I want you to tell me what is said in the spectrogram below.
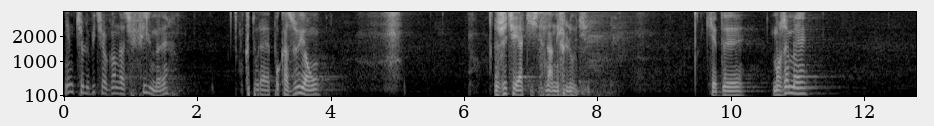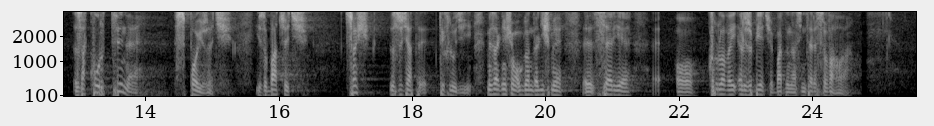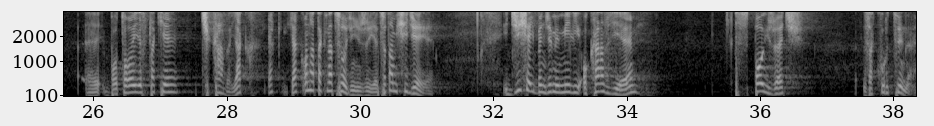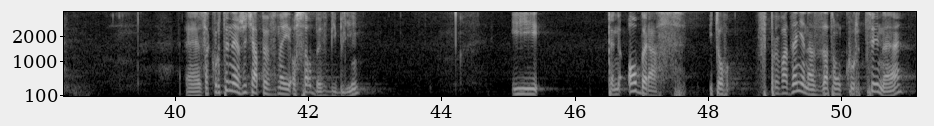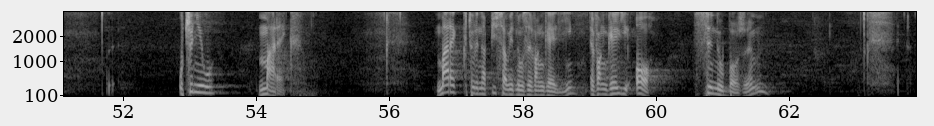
Nie wiem, czy lubicie oglądać filmy, które pokazują życie jakichś znanych ludzi. Kiedy możemy za kurtynę spojrzeć i zobaczyć coś z życia ty, tych ludzi. My z oglądaliśmy e, serię e, o królowej Elżbiecie, bardzo nas interesowała. E, Bo to jest takie ciekawe, jak, jak, jak ona tak na co dzień żyje, co tam się dzieje. I dzisiaj będziemy mieli okazję spojrzeć za kurtynę. E, Za kurtynę życia pewnej osoby w Biblii. I ten obraz i to wprowadzenie nas za tą kurtynę uczynił Marek. Marek, który napisał jedną z Ewangelii, Ewangelii o Synu Bożym.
